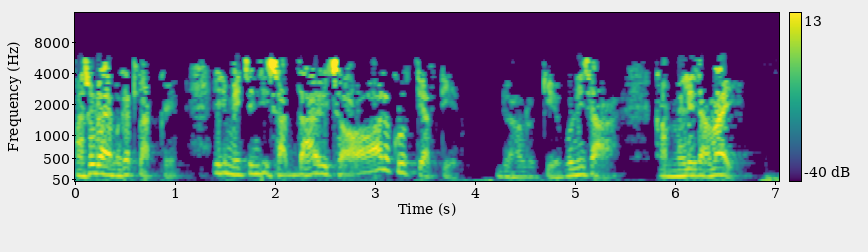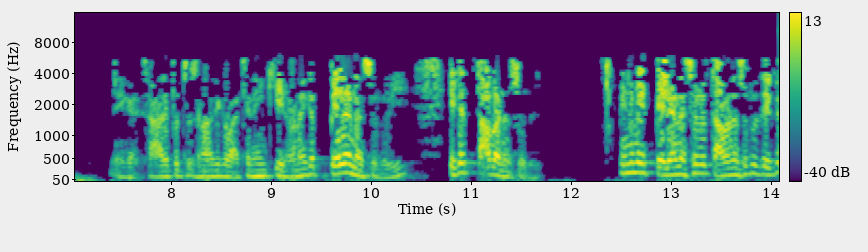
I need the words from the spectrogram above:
පසුබෑමකට ලක් වෙන්නේ. ඉතින් මෙතෙන්දි සද්ධාවේ විශාල කෘත්‍යයක් තියෙනවා. බුදුහාමුදුරු කියපු නිසා කම්මැලි තමයි. මේක සාරිපුත්‍ර සාරික වචනෙන් කියනවනේ ඒක පෙළනසුළුයි. ඒක තවනසුළුයි. මෙන්න මේ පෙළනසුළු තවනසුළු දෙක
